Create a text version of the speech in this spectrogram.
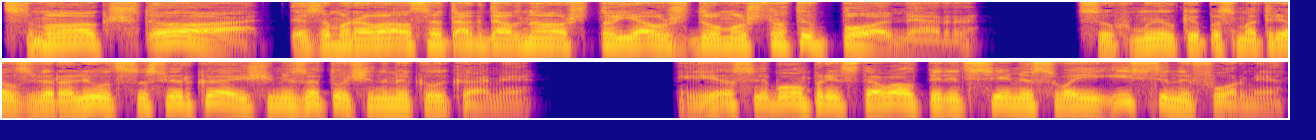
«Смог что? Ты замуровался так давно, что я уж думал, что ты помер!» С ухмылкой посмотрел зверолюд со сверкающими заточенными клыками. Если бы он представал перед всеми в своей истинной форме,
